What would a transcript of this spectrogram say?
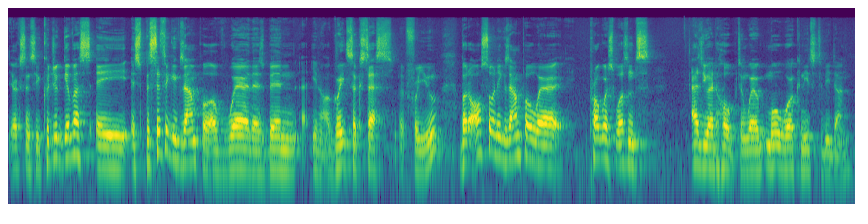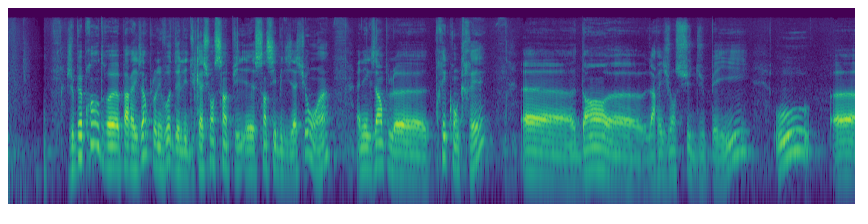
Your Excellency, could you give us a, a, specific example of where there's been you know, a great success for you, but also an example where progress wasn't as you had hoped and where more work needs to be done? Je peux prendre euh, par exemple au niveau de l'éducation euh, sensibilisation, hein, un exemple euh, très concret euh, dans euh, la région sud du pays où euh,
